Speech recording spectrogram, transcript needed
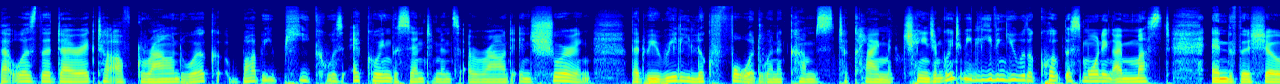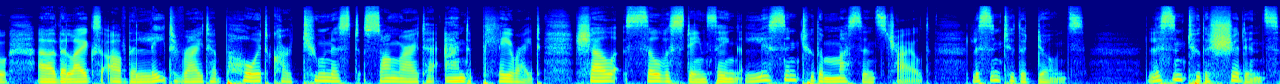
That was the director of groundwork, Bobby Peek, was echoing the sentiments around ensuring that we really look forward when it comes to climate change. I'm going to be leaving you with a quote this morning. I must end the show. Uh, the likes of the late writer, poet, cartoonist, songwriter, and playwright, Shel Silverstein, saying, Listen to the mustn'ts, child. Listen to the don'ts. Listen to the shouldn'ts,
